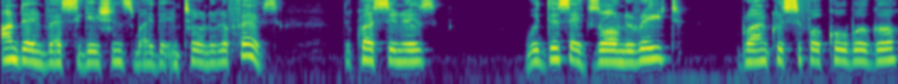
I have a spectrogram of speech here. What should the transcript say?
under investigations by the Internal Affairs. The question is, would this exonerate Brian Christopher Kohberger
